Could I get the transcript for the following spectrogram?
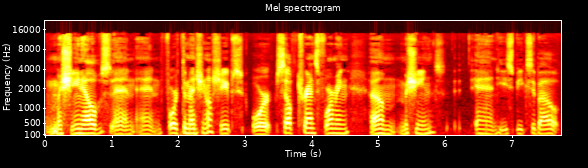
machine elves and, and fourth dimensional shapes or self transforming um, machines, and he speaks about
